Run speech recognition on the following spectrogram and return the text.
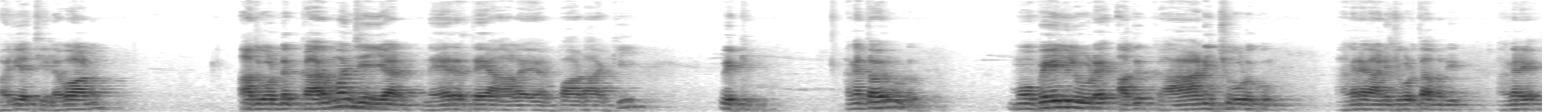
വലിയ ചിലവാണ്. അതുകൊണ്ട് കർമ്മം ചെയ്യാൻ നേരത്തെ ആളെ ഏർപ്പാടാക്കി വയ്ക്കും അങ്ങനത്തെ അവരുമുണ്ട് മൊബൈലിലൂടെ അത് കാണിച്ചു കൊടുക്കും. അങ്ങനെ കാണിച്ചു കൊടുത്താൽ മതി. അങ്ങനെ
